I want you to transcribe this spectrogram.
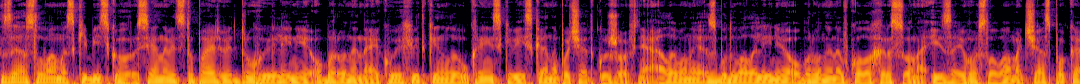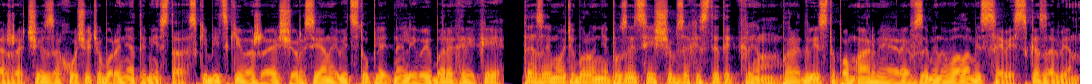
За словами Скібіцького, росіяни відступають від другої лінії оборони, на яку їх відкинули українські війська на початку жовтня, але вони збудували лінію оборони навколо Херсона. І за його словами, час покаже, чи захочуть обороняти місто. Скібіцький вважає, що росіяни відступлять на лівий берег ріки. Та займуть оборонні позиції, щоб захистити Крим. Перед відступом армія РФ замінувала місцевість, сказав він.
